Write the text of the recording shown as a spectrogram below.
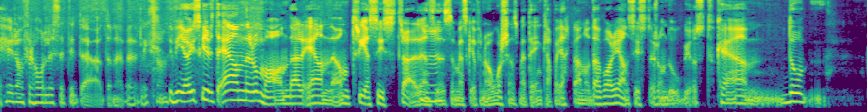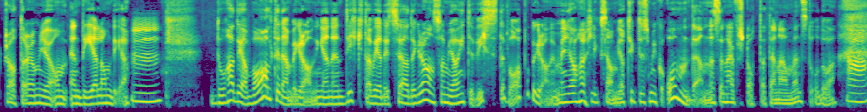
hur de förhåller sig till döden? Eller liksom? Vi har ju skrivit en roman där en om tre systrar en som jag skrev för några år sedan som heter En klappa hjärtan. Och där var det en syster som dog just. Och, ehm, då pratar de ju om en del om det. Då hade jag valt till den begravningen en dikt av Edith Södergran som jag inte visste var på begravningen. Men jag, har liksom, jag tyckte så mycket om den, men sen har jag förstått att den används då och då. Ja.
